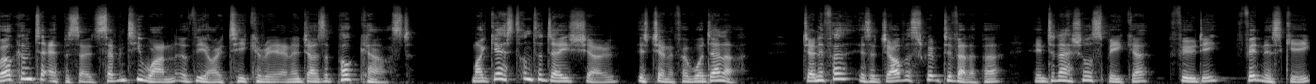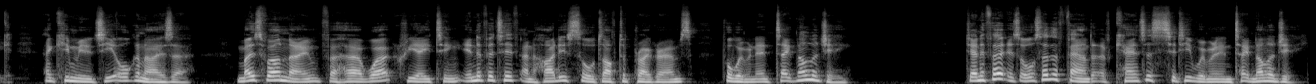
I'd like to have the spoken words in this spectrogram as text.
Welcome to episode 71 of the IT Career Energizer podcast. My guest on today's show is Jennifer Wadella. Jennifer is a JavaScript developer, international speaker, foodie, fitness geek, and community organizer, most well known for her work creating innovative and highly sought after programs for women in technology. Jennifer is also the founder of Kansas City Women in Technology,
